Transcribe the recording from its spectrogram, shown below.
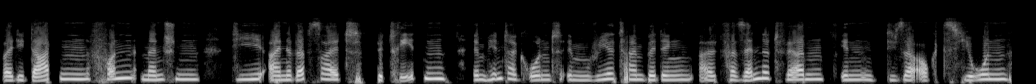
weil die Daten von Menschen, die eine Website betreten, im Hintergrund im Realtime-Bidding halt versendet werden. In dieser Auktion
